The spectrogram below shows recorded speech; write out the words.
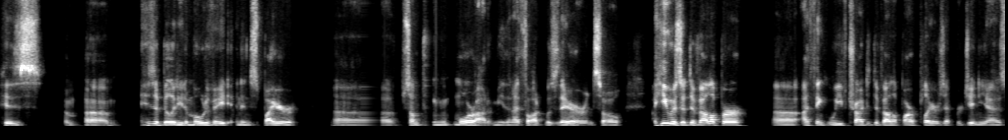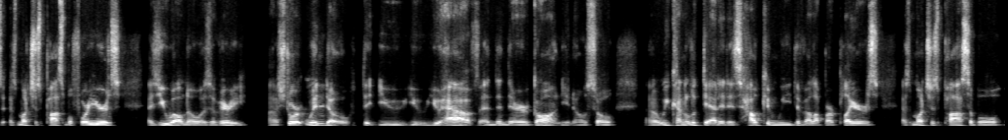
his um, um, his ability to motivate and inspire uh, something more out of me than I thought was there. And so he was a developer. Uh, I think we've tried to develop our players at Virginia as, as much as possible. Four years, as you well know, is a very uh, short window that you you you have, and then they're gone. You know, so uh, we kind of looked at it as how can we develop our players as much as possible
